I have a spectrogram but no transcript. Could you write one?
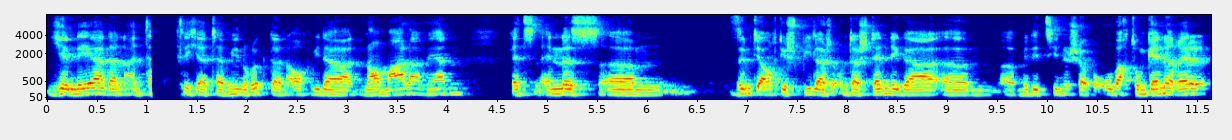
je näher dann ein tatsächlicher Termin rückt, dann auch wieder normaler werden. Letzten Endes ähm, sind ja auch die Spieler unter ständiger ähm, äh, medizinischer Beobachtung generell,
